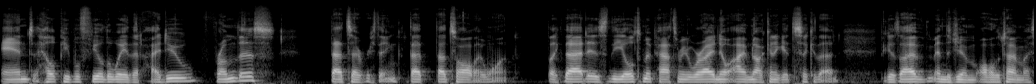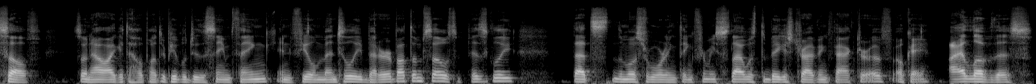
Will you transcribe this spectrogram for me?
and help people feel the way that I do from this, that's everything. That that's all I want. Like that is the ultimate path for me where I know I'm not going to get sick of that because I'm in the gym all the time myself so now I get to help other people do the same thing and feel mentally better about themselves and physically. That's the most rewarding thing for me. So that was the biggest driving factor of, okay, I love this.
